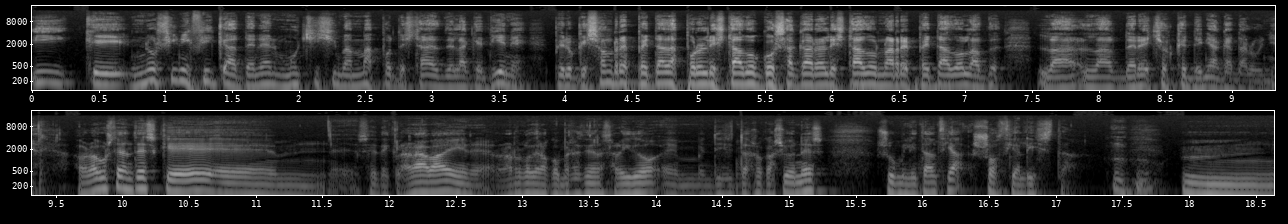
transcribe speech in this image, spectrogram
y que no significa tener muchísimas más potestades de la que tiene, pero que son respetadas por el Estado, cosa que ahora el Estado no ha respetado los derechos que tenía Cataluña. Hablaba usted antes que eh, se declaraba, y a lo largo de la conversación ha salido en distintas ocasiones, su militancia socialista. Mm,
